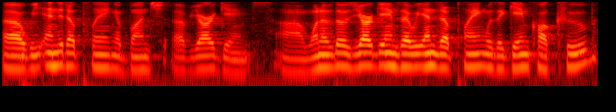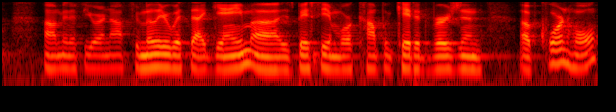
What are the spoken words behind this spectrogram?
uh, we ended up playing a bunch of yard games. Uh, one of those yard games that we ended up playing was a game called Kubb. Um, and if you are not familiar with that game, uh, is basically a more complicated version of cornhole.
